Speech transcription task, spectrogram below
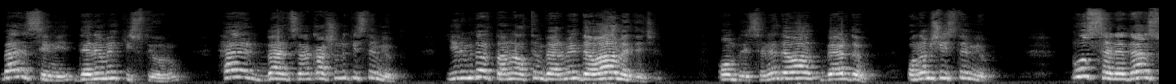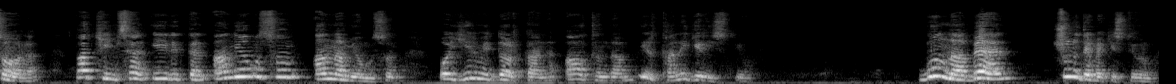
Ben seni denemek istiyorum. Her ben sana karşılık istemiyordum. 24 tane altın vermeye devam edeceğim. 15 sene devam verdim. Ona bir şey istemiyorum. Bu seneden sonra bakayım sen iyilikten anlıyor musun, anlamıyor musun? O 24 tane altından bir tane geri istiyor. Bununla ben şunu demek istiyorum.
